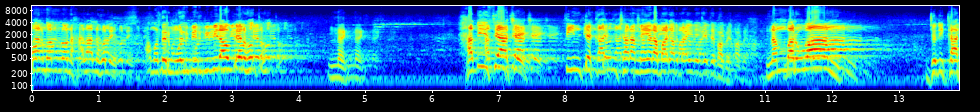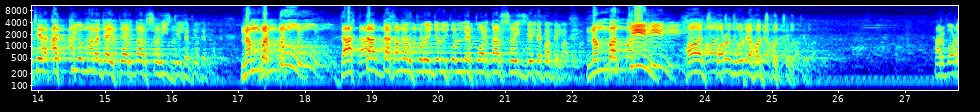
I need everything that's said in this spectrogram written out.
বন্ধন লোন হালাল হলে আমাদের মলবির বিবিরাও বের হতো। নাই হাদিসে আছে তিনটে কারণ ছাড়া মেয়েরা বাড়ির বাইরে যেতে পাবে নাম্বার ওয়ান যদি কাছের আত্মীয় মারা যায় পর্দার সহিত যেতে পাবে নাম্বার টু ডাক্তার দেখানোর প্রয়োজন পড়লে পর্দার সহিত যেতে পাবে নাম্বার তিন হজ ফরজ হলে হজ করতে পারবে। আর বড়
